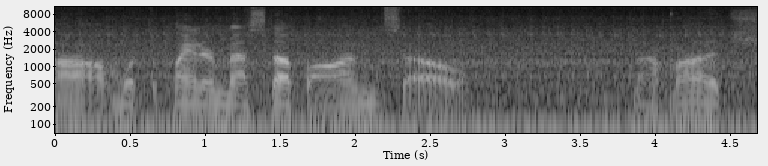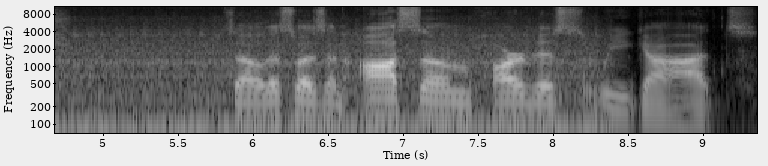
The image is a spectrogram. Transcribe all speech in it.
Um, what the planter messed up on, so not much. So this was an awesome harvest. We got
